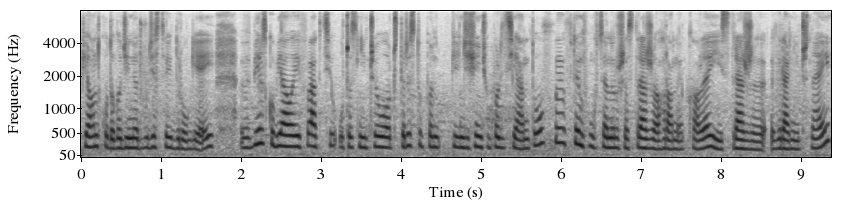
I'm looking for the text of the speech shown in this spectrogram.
piątku do godziny 22. W Bielsku Białej w akcji uczestniczyło 450 policjantów, w tym funkcjonariusze Straży Ochrony Kolei i Straży Granicznej.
